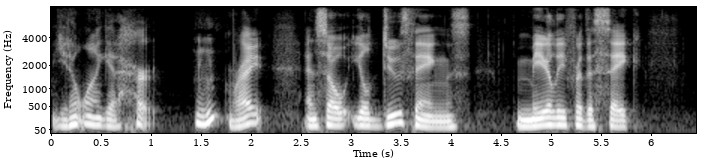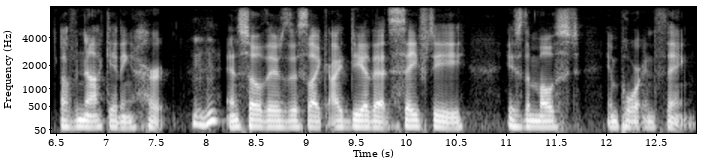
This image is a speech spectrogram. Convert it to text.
you don't want to get hurt, right? And so you'll do things merely for the sake of not getting hurt. And so there's this like idea that safety is the most important thing.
